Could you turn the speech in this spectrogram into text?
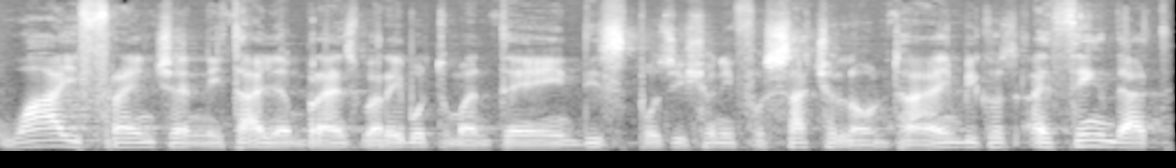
why French and Italian brands were able to maintain this positioning for such a long time? Because I think that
